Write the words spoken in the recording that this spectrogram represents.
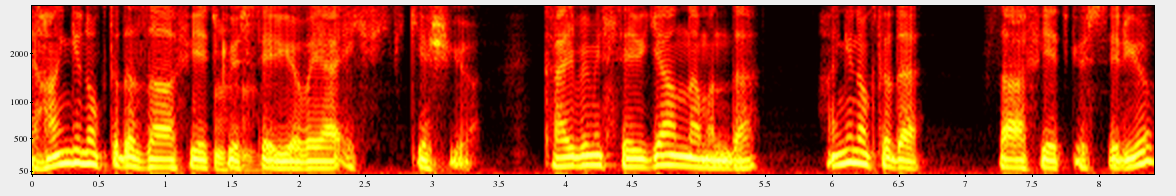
hangi noktada zafiyet gösteriyor veya eksiklik yaşıyor? Kalbimiz sevgi anlamında hangi noktada zafiyet gösteriyor?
